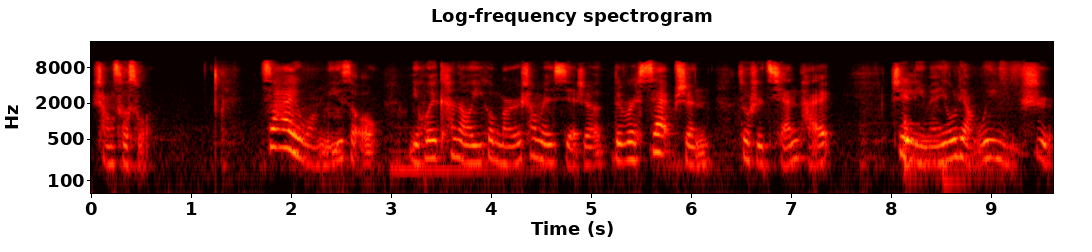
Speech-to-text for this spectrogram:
上厕所。再往里走，你会看到一个门，上面写着 “The Reception”，就是前台。这里面有两位女士。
